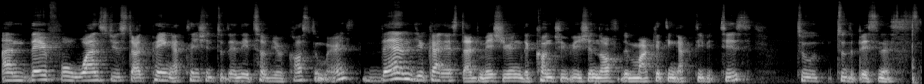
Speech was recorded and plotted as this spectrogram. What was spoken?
And therefore, once you start paying attention to the needs of your customers, then you can start measuring the contribution of the marketing activities to to the business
